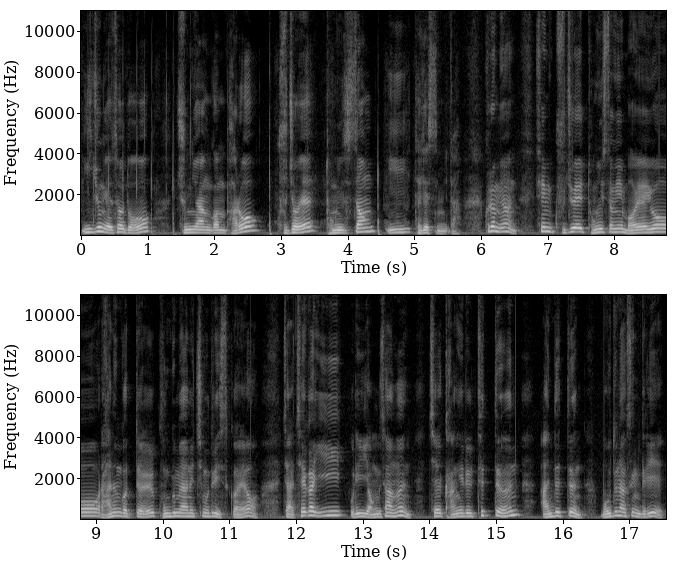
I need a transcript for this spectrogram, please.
이 중에서도 중요한 건 바로 구조의 동일성이 되겠습니다. 그러면 선생님 구조의 동일성이 뭐예요? 라는 것들 궁금해하는 친구들이 있을 거예요. 자, 제가 이 우리 영상은 제 강의를 듣든 안 듣든 모든 학생들이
